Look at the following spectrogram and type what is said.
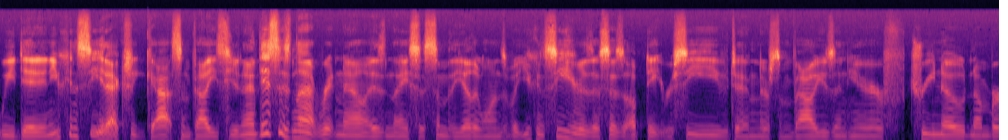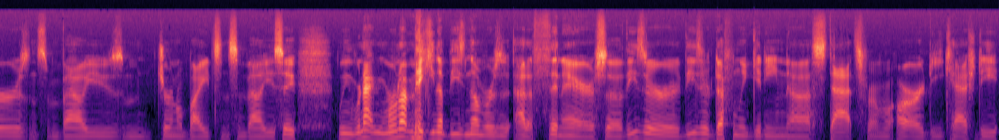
we did, and you can see it actually got some values here. Now, this is not written out as nice as some of the other ones, but you can see here that says update received, and there's some values in here, tree node numbers, and some values, and journal bytes, and some values. So we, we're not we're not making up these numbers out of thin air. So these are these are definitely getting uh, stats from RRD cache D,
